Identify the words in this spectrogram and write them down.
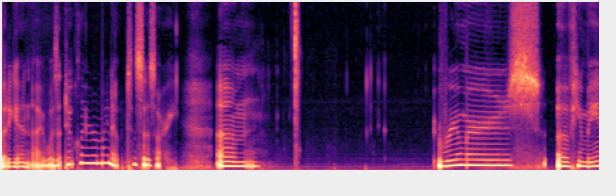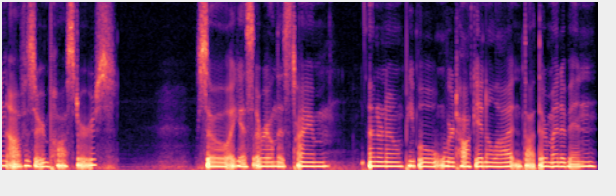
But again, I wasn't too clear in my note, so sorry. Um, rumors of humane officer imposters. So I guess around this time, I don't know, people were talking a lot and thought there might have been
